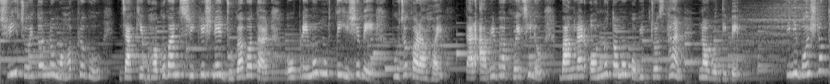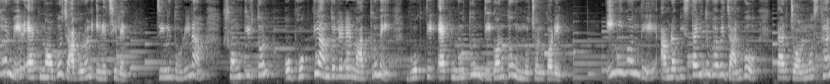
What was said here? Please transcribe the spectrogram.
শ্রী চৈতন্য মহাপ্রভু, যাকে ভগবান শ্রীকৃষ্ণের যুগাবতার ও প্রেমমূর্তি হিসেবে পুজো করা হয়, তার আবির্ভাব হয়েছিল বাংলার অন্যতম পবিত্র স্থান নবদ্বীপে। তিনি বৈষ্ণব ধর্মের এক নবজাগরণ এনেছিলেন, যিনি ধরিনাম সংকীর্তন ও ভক্তি আন্দোলনের মাধ্যমে ভক্তির এক নতুন দিগন্ত উন্মোচন করেন। এই নিবন্ধে আমরা বিস্তারিতভাবে জানব তার জন্মস্থান,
